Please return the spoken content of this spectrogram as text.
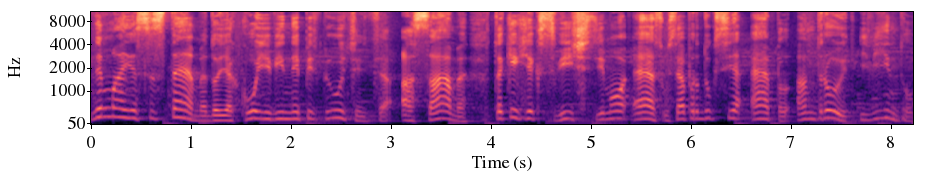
немає системи, до якої він не підключиться, а саме таких як Switch, SteamOS, уся продукція Apple, Android і Windows.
